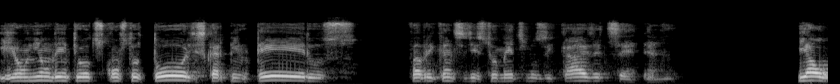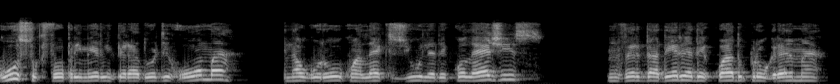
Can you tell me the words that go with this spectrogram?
E reuniam, dentre outros, construtores, carpinteiros, fabricantes de instrumentos musicais, etc. E Augusto, que foi o primeiro imperador de Roma, inaugurou com Alex Julia de Colleges um verdadeiro e adequado programa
